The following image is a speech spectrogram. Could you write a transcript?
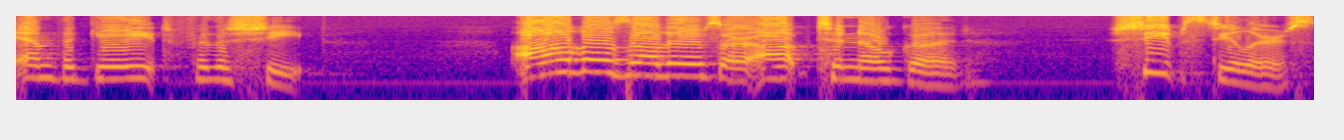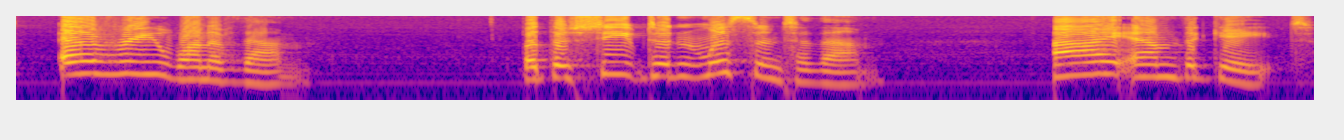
am the gate for the sheep. All those others are up to no good. Sheep stealers, every one of them. But the sheep didn't listen to them. I am the gate.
